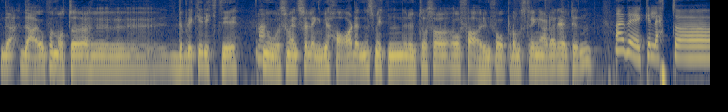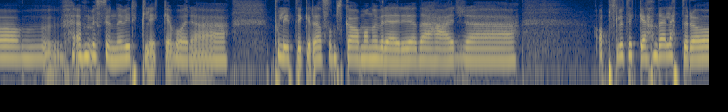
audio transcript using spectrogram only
det, det, er jo på en måte øh, Det blir ikke riktig Nei. noe som helst så lenge vi har denne smitten rundt oss, og, og faren for oppblomstring er der hele tiden. Nei, det er ikke lett, å jeg misunner virkelig ikke våre politikere som skal manøvrere i det her. Eh, absolutt ikke. Det er lettere å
